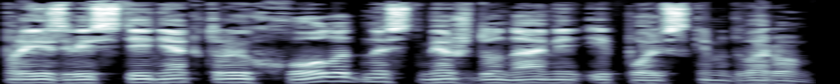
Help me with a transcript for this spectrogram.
произвести некоторую холодность между нами и польским двором?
